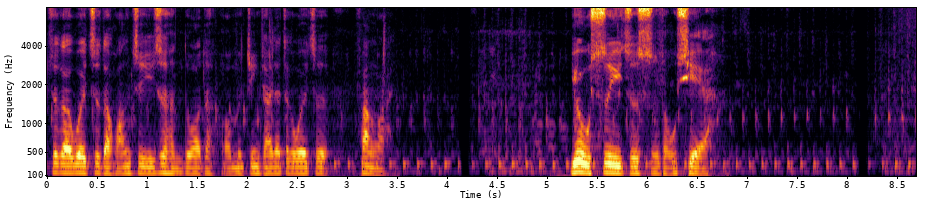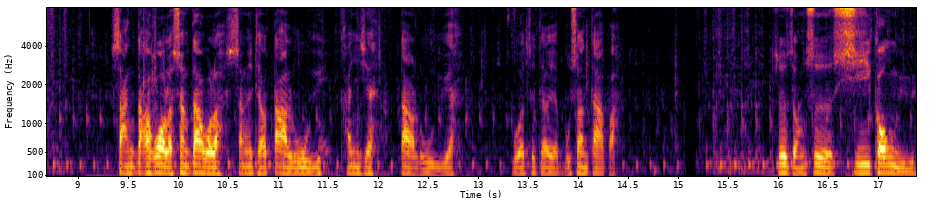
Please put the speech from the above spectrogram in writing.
这个位置的黄鲫鱼是很多的，我们经常在这个位置放网。又是一只石头蟹啊！上大货了，上大货了，上一条大鲈鱼，看一下大鲈鱼啊。不过这条也不算大吧。这种是西公鱼。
